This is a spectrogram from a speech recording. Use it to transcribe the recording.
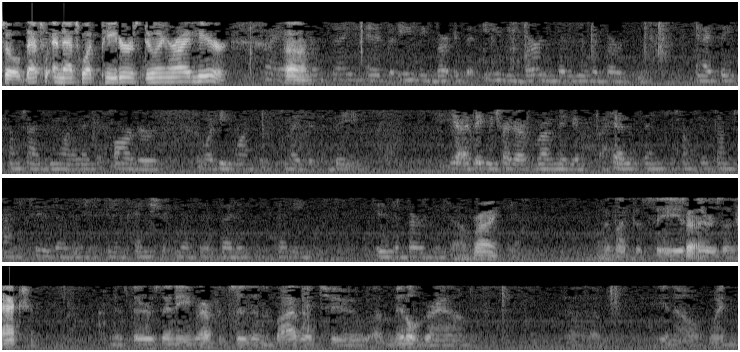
so that's and that's what Peter is doing right here. Right, um, and it's easy bur- it's an easy burden, but it is a burden. And I think sometimes we want to make it harder than what He wants us to make it to be. Yeah, I think we try to run maybe ahead of things or something sometimes too, though, and just being patient with it. But it's a steady is a burden. So right. Yeah. I'd like to see if so, there's a action. If there's any references in the Bible to a middle ground, uh, you know, when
